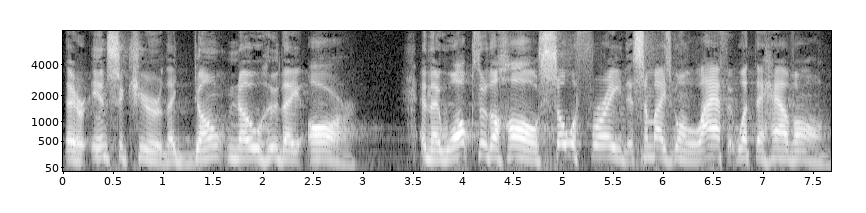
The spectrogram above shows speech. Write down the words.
They are insecure. They don't know who they are. And they walk through the halls so afraid that somebody's going to laugh at what they have on.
